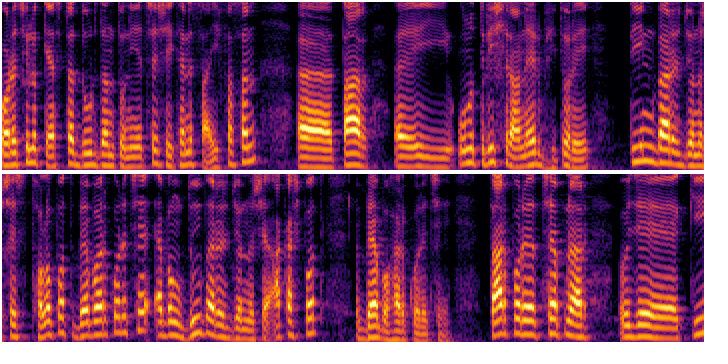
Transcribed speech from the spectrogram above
করেছিল। ক্যাচটা দুর্দান্ত নিয়েছে। সেখানে সাইফ হাসান তার এই উনত্রিশ রানের ভিতরে তিনবারের জন্য সে স্থলপথ ব্যবহার করেছে এবং দুইবারের জন্য সে আকাশপথ ব্যবহার করেছে। তারপরে হচ্ছে আপনার ওই যে কি?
